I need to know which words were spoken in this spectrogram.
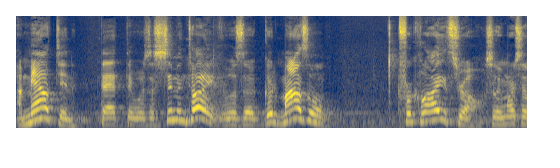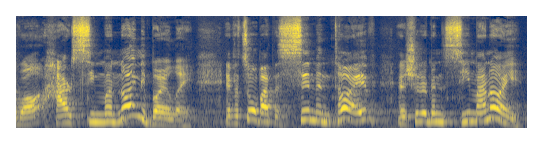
a mountain that there was a Siman Toiv. It was a good mazel for Klal Yisrael. So the Gemara said, well, Har Simanoi Miboile. If it's all about the Siman Toiv, it should have been Simanoi.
